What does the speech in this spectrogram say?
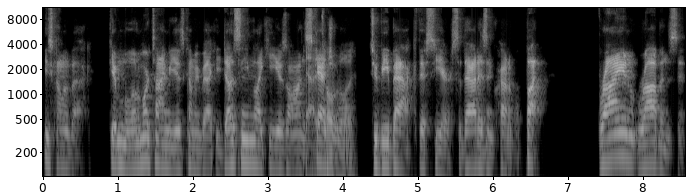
he's coming back. Give him a little more time. He is coming back. He does seem like he is on yeah, schedule totally. to be back this year. So that is incredible. But Brian Robinson,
